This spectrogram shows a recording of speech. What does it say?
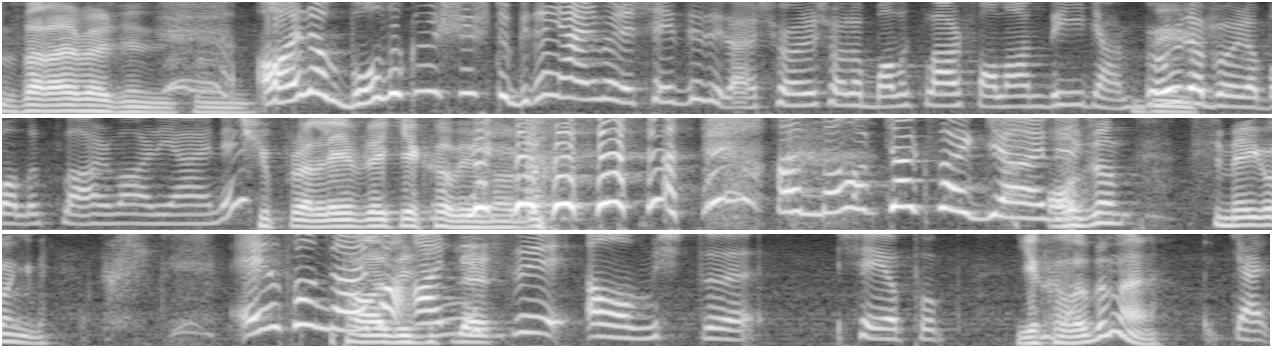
Zarar vereceğiniz insanın. Aynen balık üşüştü. Bir de yani böyle şey de değil. Yani şöyle şöyle balıklar falan değil yani. Böyle Büyük. böyle balıklar var yani. Çıpra levrek yakalıyorsun orada. Ha ne yapacaksak yani. Olacaksın Smegon gibi. En son galiba Tazecikler. annesi almıştı şey yapıp. Yakaladı mı? Yani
